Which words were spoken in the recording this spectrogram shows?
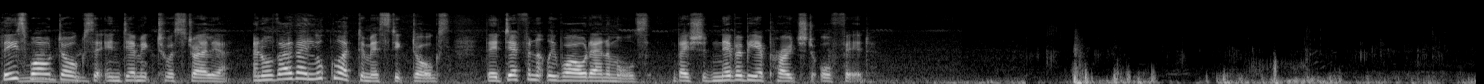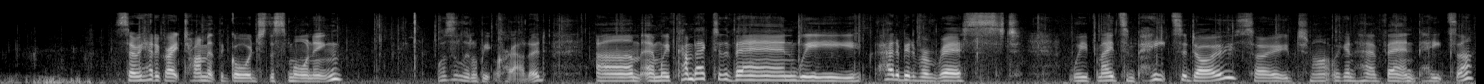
These wild dogs are endemic to Australia, and although they look like domestic dogs, they're definitely wild animals. They should never be approached or fed. So we had a great time at the gorge this morning. It was a little bit crowded. Um, and we've come back to the van. We had a bit of a rest. We've made some pizza dough. So tonight we're going to have van pizza.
